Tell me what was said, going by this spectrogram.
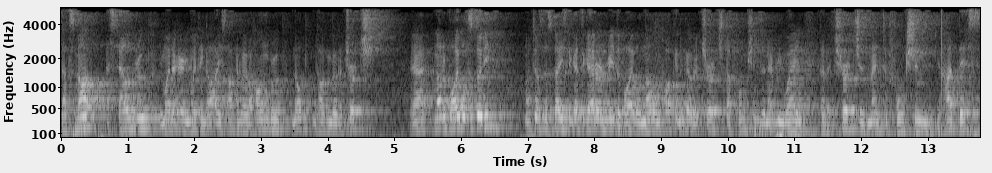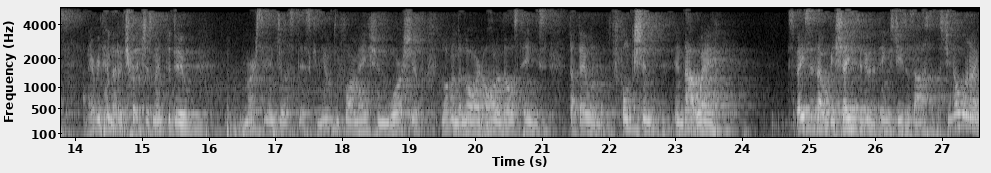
that's not a cell group. You might hear, you might think, oh, he's talking about a home group. Nope, I'm talking about a church. Yeah, not a Bible study, not just a space to get together and read the Bible. No, I'm talking about a church that functions in every way that a church is meant to function. You had this and everything that a church is meant to do mercy and justice, community formation, worship, loving the Lord, all of those things, that they will function in that way. Spaces that will be shaped to do the things Jesus asked of us. Do you know when I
